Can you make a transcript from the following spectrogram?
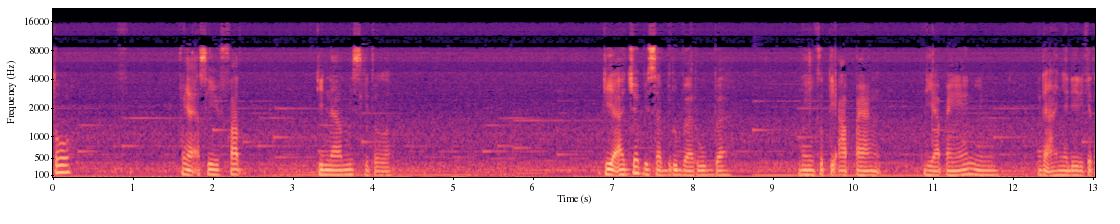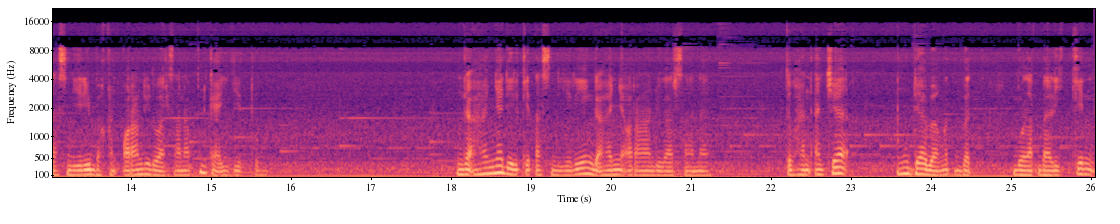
tuh punya sifat dinamis gitu loh. Dia aja bisa berubah-ubah mengikuti apa yang dia pengenin. Nggak hanya diri kita sendiri bahkan orang di luar sana pun kayak gitu. Nggak hanya diri kita sendiri nggak hanya orang di luar sana. Tuhan aja mudah banget buat bolak-balikin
